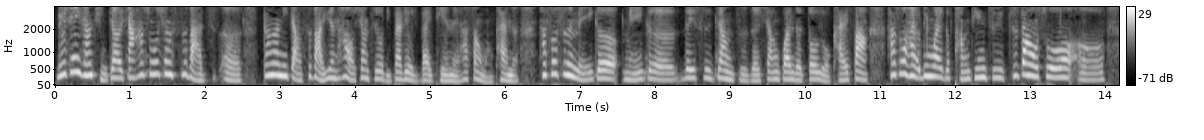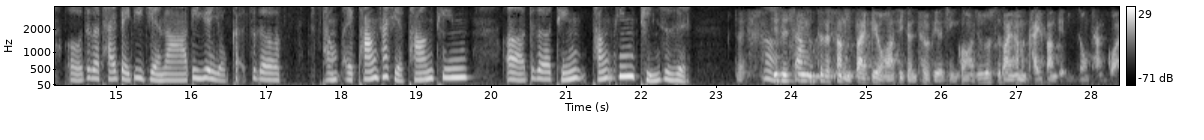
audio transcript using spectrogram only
刘先生想请教一下，他说像司法呃，刚刚你讲司法院，他好像只有礼拜六、礼拜天呢。他上网看了，他说是每一个每一个类似这样子的相关的都有开放？他说还有另外一个旁听，知知道说呃呃，这个台北地检啦、地院有开这个。旁诶旁他写旁听，呃，这个庭旁听庭是不是？对，其实像这个上礼拜六啊，是一个很特别的情况啊，就是说司法院他们开放给民众参观，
